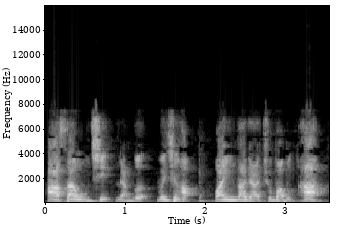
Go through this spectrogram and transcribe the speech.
二三五七两个微信号，欢迎大家去报名哈。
